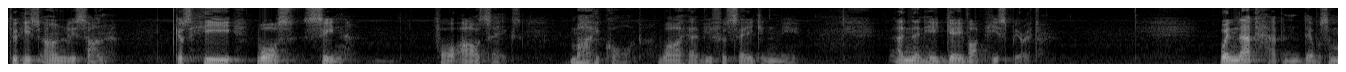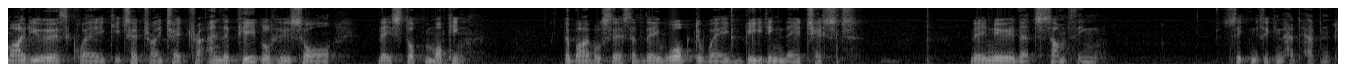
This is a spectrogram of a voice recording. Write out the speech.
to his only Son, because he was sin for our sakes. My God, why have you forsaken me? And then he gave up his spirit. When that happened, there was a mighty earthquake, etc., etc., and the people who saw, they stopped mocking. The Bible says that they walked away beating their chests. They knew that something significant had happened.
